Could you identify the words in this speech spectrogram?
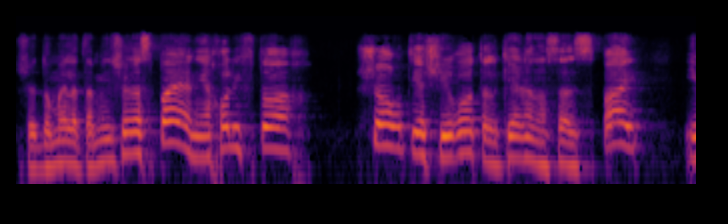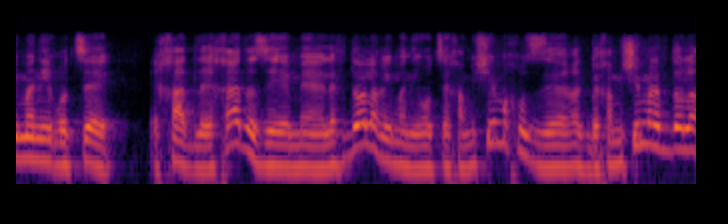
שדומה לתמהיל של הספאי, אני יכול לפתוח שורט ישירות על קרן הסל ספאי, אם אני רוצה אחד לאחד אז זה יהיה 100 אלף דולר, אם אני רוצה 50 אחוז זה יהיה רק ב-50 אלף דולר,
